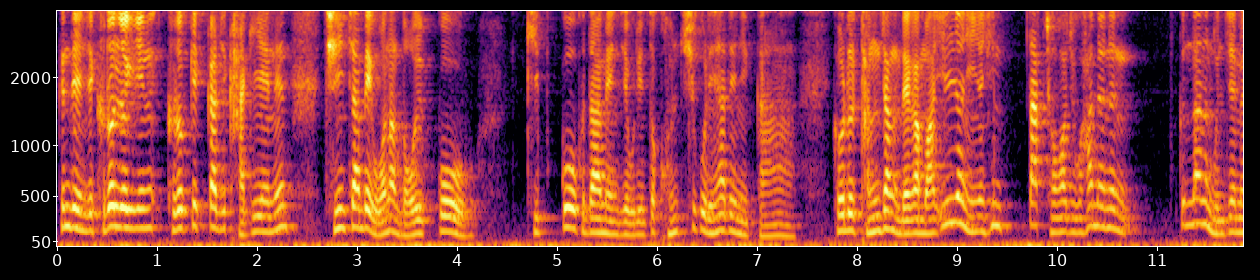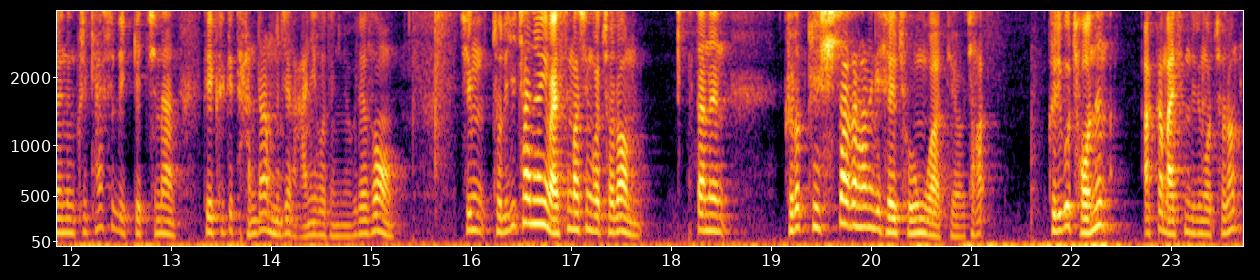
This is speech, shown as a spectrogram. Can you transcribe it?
근데 이제 그러려긴 그렇게까지 가기에는 진입장벽이 워낙 넓고 깊고 그 다음에 이제 우리는 또 건축을 해야 되니까 그거를 당장 내가 뭐한 1년 2년 힘딱 져가지고 하면은 끝나는 문제면은 그렇게 할 수도 있겠지만 그게 그렇게 단단한 문제가 아니거든요. 그래서 지금 저도 희찬 형이 말씀하신 것처럼 일단은 그렇게 시작을 하는 게 제일 좋은 것 같아요. 자 그리고 저는 아까 말씀드린 것처럼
